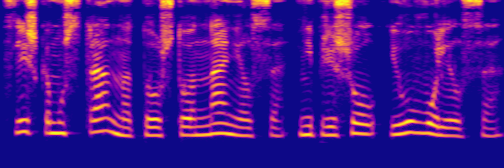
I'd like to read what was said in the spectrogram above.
Слишком уж странно то, что он нанялся, не пришел и уволился.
